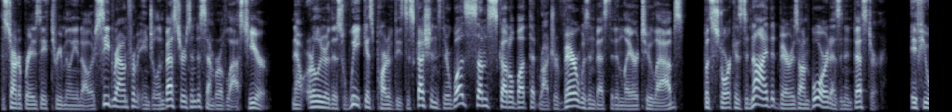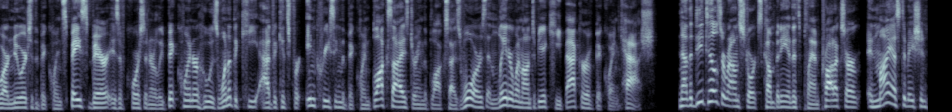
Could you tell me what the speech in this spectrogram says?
The startup raised a $3 million seed round from angel investors in December of last year. Now, earlier this week, as part of these discussions, there was some scuttlebutt that Roger Ver was invested in Layer 2 Labs, but Stork has denied that Ver is on board as an investor. If you are newer to the Bitcoin space, Ver is, of course, an early Bitcoiner who was one of the key advocates for increasing the Bitcoin block size during the block size wars and later went on to be a key backer of Bitcoin Cash. Now, the details around Sztorc's company and its planned products are, in my estimation,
